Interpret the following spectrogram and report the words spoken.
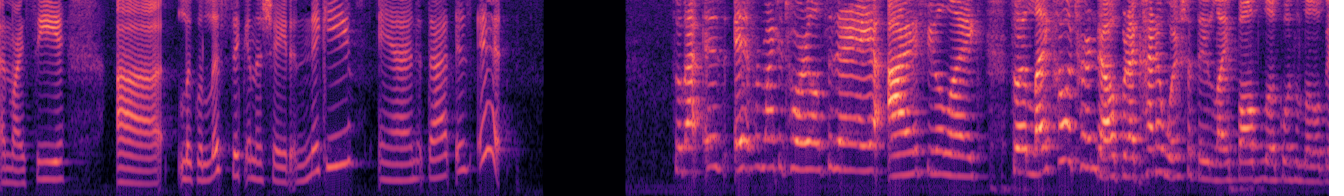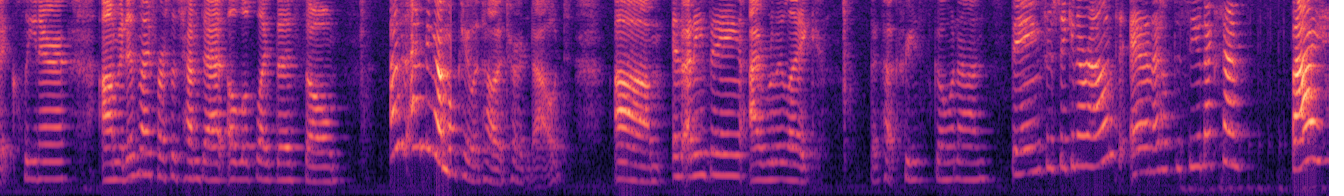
NYC uh, liquid lipstick in the shade Nikki. And that is it. So that is it for my tutorial today. I feel like, so I like how it turned out, but I kind of wish that the light bulb look was a little bit cleaner. Um, it is my first attempt at a look like this, so I, I think I'm okay with how it turned out. Um, if anything, I really like the cut crease going on. Thanks for sticking around and I hope to see you next time. Bye!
